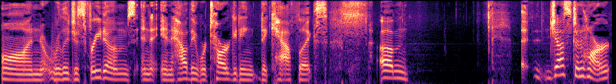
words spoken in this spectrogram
on religious freedoms and and how they were targeting the Catholics. Um, Justin Hart.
